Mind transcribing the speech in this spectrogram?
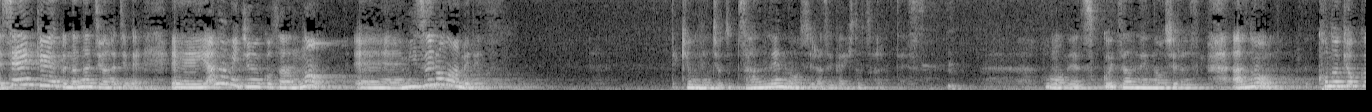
え1978年、えー、八神純子さんの、えー、水色の雨です。で今日ねちょっと残念なお知らせが一つあるんです。もうねすっごい残念なお知らせ。あのこの曲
